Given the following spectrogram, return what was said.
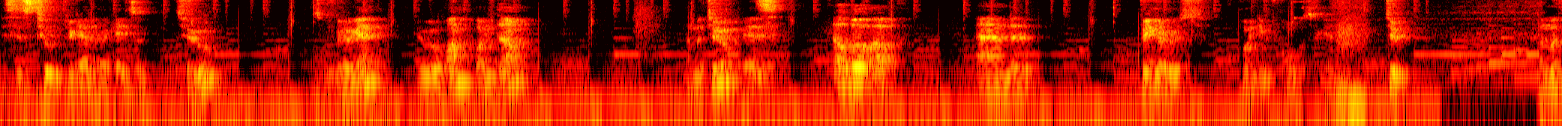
This is two together, okay? So two, so go again, you go one, point down. Number two is elbow up and uh, fingers pointing forwards again, two. Number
